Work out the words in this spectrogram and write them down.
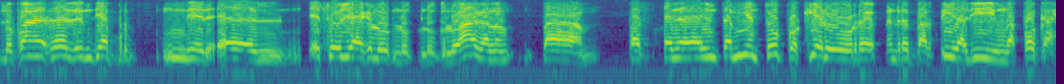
lo van a hacer un día por, eso ya que lo, lo, que lo hagan, para en el ayuntamiento, pues quiero repartir allí unas pocas.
